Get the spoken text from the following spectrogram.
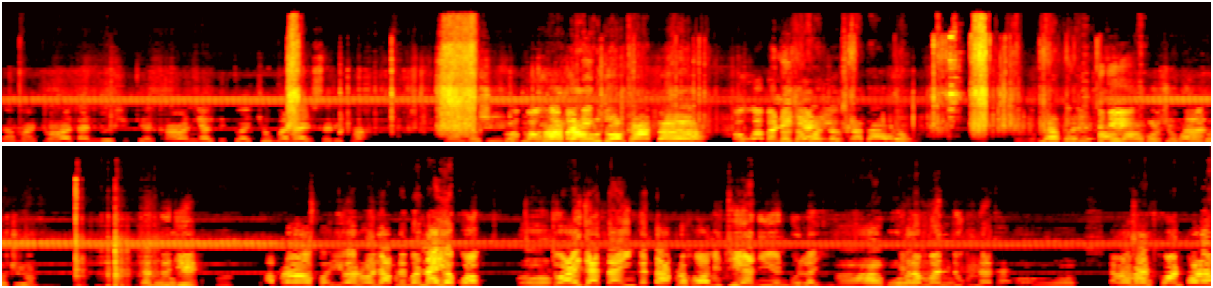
તમારે શું હતા ને ડોશી ઘેર ખાવાની હાલતી તો શું બનાવી શરીરમાં આમ પછી ખાતા આવડજો ખાતા પૌવા બની ગયા જબરજસ્ત ખાતા આવડો લે ભાઈ પડશે મારો આપણે રોજ આપણે બનાવીએ કોક તો આઈ જાતા એમ કરતા આપણે હોમી થી આ જીવન બોલાવીએ હા એટલે મન દુખ ના થાય. તમે મને ફોન પડો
